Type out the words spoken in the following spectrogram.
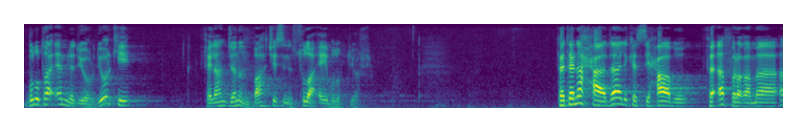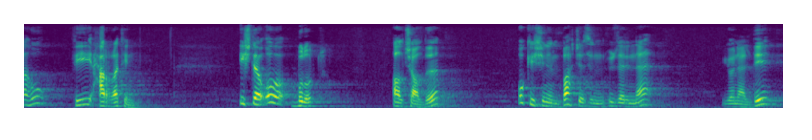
Buluta emrediyor. Diyor ki felancanın bahçesini sula ey bulut diyor. فَتَنَحَّى ذَٰلِكَ السِّحَابُ فَأَفْرَغَ مَاءَهُ fi harratin. İşte o bulut alçaldı. O kişinin bahçesinin üzerine yöneldi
